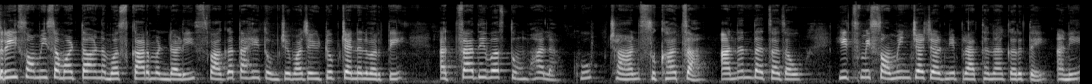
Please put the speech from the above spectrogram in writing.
श्री स्वामी समर्थ नमस्कार मंडळी स्वागत आहे तुमचे माझ्या यूट्यूब चॅनलवरती. आजचा दिवस तुम्हाला खूप छान सुखाचा आनंदाचा जाऊ हीच मी स्वामींच्या चरणी प्रार्थना करते आणि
